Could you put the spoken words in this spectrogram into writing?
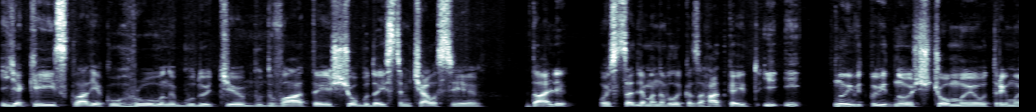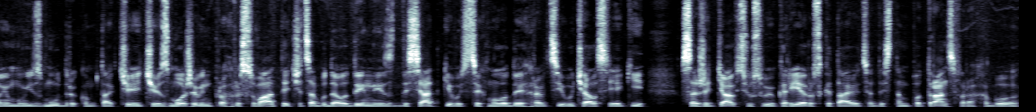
який склад, яку гру вони будуть е, будувати, що буде із цим Челсі далі. Ось це для мене велика загадка. І і, і Ну і відповідно, що ми отримаємо із мудриком, так чи чи зможе він прогресувати, чи це буде один із десятків ось цих молодих гравців у Челсі, які все життя, всю свою кар'єру скитаються десь там по трансферах або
